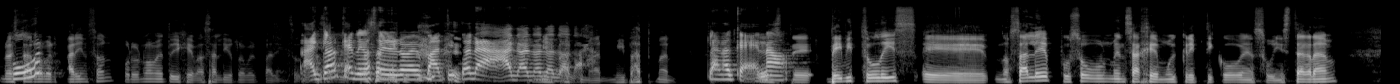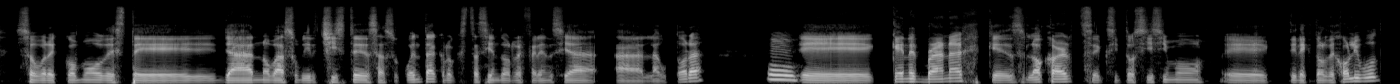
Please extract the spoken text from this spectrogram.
No está. Robert Pattinson. Por un momento dije, va a salir Robert Pattinson. Ay, claro que no va a salir Robert Pattinson. No, no, no, mi no, no, mi Batman. Claro que no. Este, David Tullis eh, nos sale, puso un mensaje muy críptico en su Instagram sobre cómo este, ya no va a subir chistes a su cuenta. Creo que está haciendo referencia a la autora. Mm. Eh, Kenneth Branagh, que es Lockhart, exitosísimo eh, director de Hollywood.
